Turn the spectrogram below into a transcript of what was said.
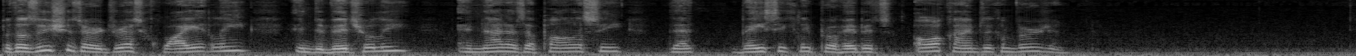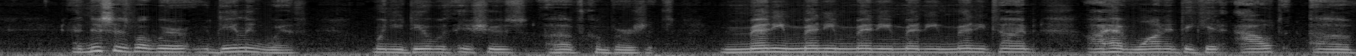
But those issues are addressed quietly, individually, and not as a policy that basically prohibits all kinds of conversion. And this is what we're dealing with when you deal with issues of conversions. Many, many, many, many, many times I have wanted to get out of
